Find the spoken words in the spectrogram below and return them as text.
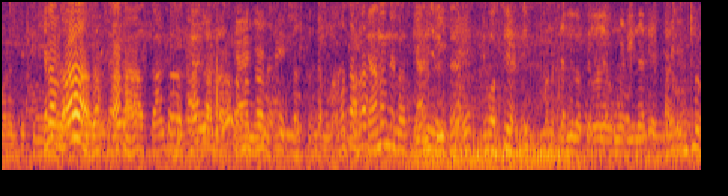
మనం చెప్పిన స్కాన్ చేస్తే ఇట్లా వస్తుందమ్మా మన తల్లిలో పిల్లలు ఎవరు అడిగినా చేస్తారు ఇంట్లో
